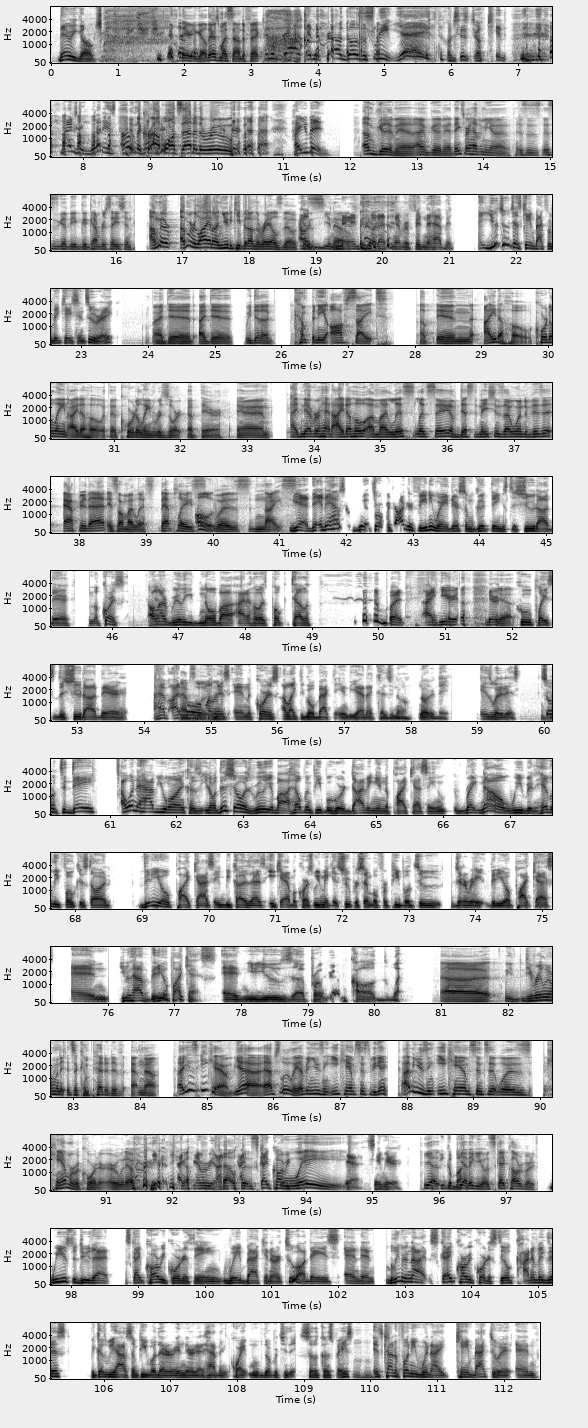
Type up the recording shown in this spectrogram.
There we go. there you go. There's my sound effect. And the crowd, and the crowd goes to sleep. Yay! I'm just joking. Frederick, what is up? And the crowd walks out of the room. How you been? I'm good, man. I'm good, man. Thanks for having me on. This is this is gonna be a good conversation. I'm gonna I'm relying on you to keep it on the rails though, because oh, you know, man, you know that's never fitting to happen. And you two just came back from vacation too, right? I did. I did. We did a company offsite up in Idaho, Coeur d'Alene, Idaho, at the Coeur d'Alene Resort up there, and I'd never had Idaho on my list, let's say, of destinations I wanted to visit. After that, it's on my list. That place oh, was nice. Yeah, and they have some good, for photography anyway. There's some good things to shoot out there. Of course, all yeah. I really know about Idaho is Pocatello, but I hear there's yeah. cool places to shoot out there. I have Idaho Absolutely. on my list, and of course, I like to go back to Indiana because you know Notre Dame is what it is. So yeah. today I wanted to have you on because you know this show is really about helping people who are diving into podcasting. Right now, we've been heavily focused on video podcasting because as Ecamm, of course, we make it super simple for people to generate video podcasts. And you have video podcasts, and you use a program called what? Uh, do you really want me to? It's a competitive app now. I use Ecamm. Yeah, absolutely. I've been using Ecamm since the beginning. I've been using Ecamm since it was a camera recorder or whatever. Yeah, know, that was Skype call way. Yeah, same here. Yeah, think about yeah. Thank you. go. Skype call recorder. We used to do that Skype call recorder thing way back in our two all days. And then believe it or not, Skype call recorder still kind of exists because we have some people that are in there that haven't quite moved over to the silicon space. Mhm. It's kind of funny when I came back to it. And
